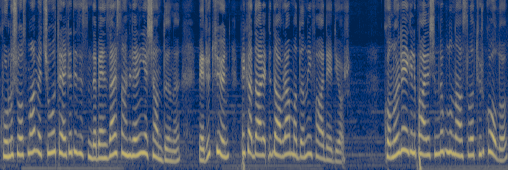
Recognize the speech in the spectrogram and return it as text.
Kuruluş Osman ve çoğu TRT dizisinde benzer sahnelerin yaşandığını ve Rütü'nün pek adaletli davranmadığını ifade ediyor. Konuyla ilgili paylaşımda bulunan Sıla Türkoğlu,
